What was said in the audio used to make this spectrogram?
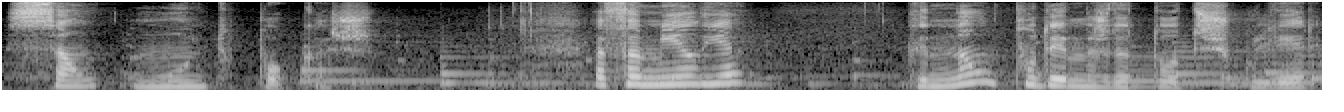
são muito poucas. A família, que não podemos de todo escolher,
